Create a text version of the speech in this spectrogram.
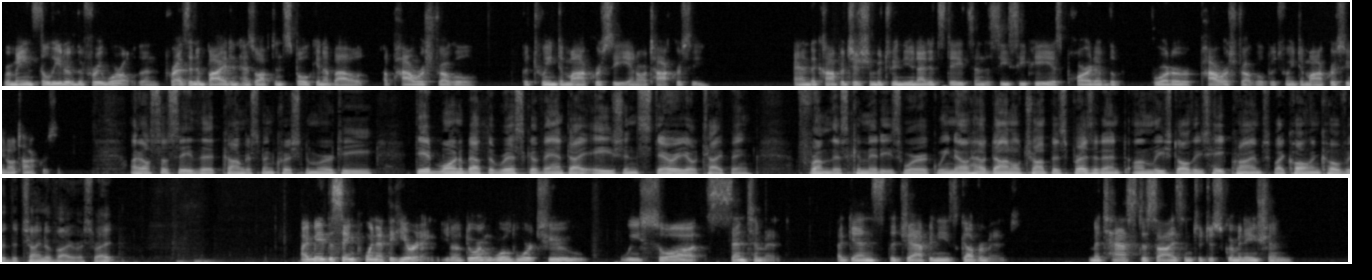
remains the leader of the free world. And President Biden has often spoken about a power struggle between democracy and autocracy. And the competition between the United States and the CCP is part of the broader power struggle between democracy and autocracy. I also see that Congressman Krishnamoorthi did warn about the risk of anti Asian stereotyping from this committee's work. We know how Donald Trump, as president, unleashed all these hate crimes by calling COVID the China virus, right? I made the same point at the hearing. You know, during World War II, we saw sentiment against the Japanese government metastasize into discrimination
